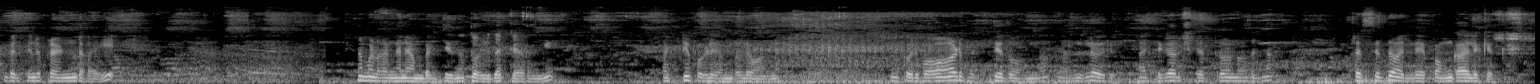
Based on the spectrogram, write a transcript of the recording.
അമ്പലത്തിന്റെ ഫ്രണ്ടായി. നമ്മളങ്ങനെ അമ്പലത്തിൽ നിന്ന് തൊഴുതൊക്കെ ഇറങ്ങി. അടിപൊളി അമ്പലമാണ്. നമുക്ക് ഒരുപാട് ഭക്തി തോന്നുന്ന. നല്ലൊരു ആറ്റുകാൽ ക്ഷേത്രം എന്ന് പറഞ്ഞാൽ പ്രസിദ്ധമല്ലേ പൊങ്കാലയ്ക്കൊക്കെ?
